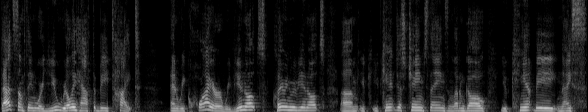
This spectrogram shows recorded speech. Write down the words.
That's something where you really have to be tight and require review notes, clearing review notes. Um, you, you can't just change things and let them go. You can't be nice.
